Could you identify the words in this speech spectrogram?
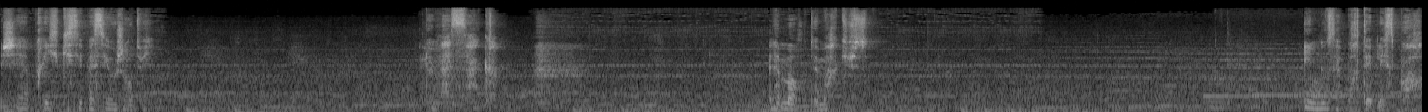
J'ai appris ce qui s'est passé aujourd'hui. Le massacre. La mort de Marcus. Il nous a porté de l'espoir.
